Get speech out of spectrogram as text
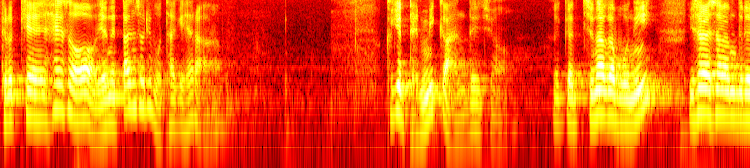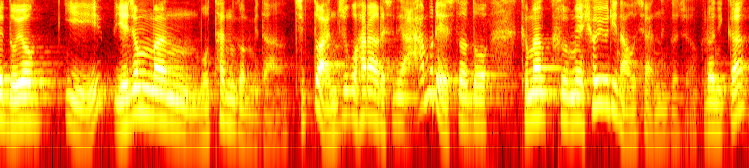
그렇게 해서 얘네 딴소리 못하게 해라. 그게 됩니까? 안 되죠. 그러니까 지나가 보니 이스라엘 사람들의 노역이 예전만 못한 겁니다. 집도 안 주고 하라 그랬으니 아무리 애써도 그만큼의 효율이 나오지 않는 거죠. 그러니까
